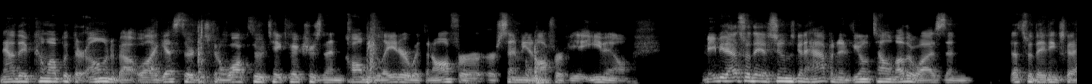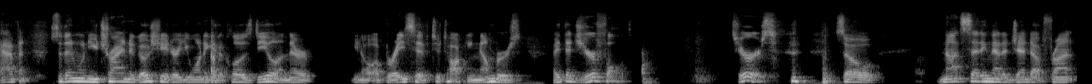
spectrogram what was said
now they've come up with their own about, well, I guess they're just going to walk through, take pictures, and then call me later with an offer or send me an offer via email. Maybe that's what they assume is going to happen. And if you don't tell them otherwise, then that's what they think is going to happen. So then when you try and negotiate or you want to get a closed deal and they're, you know, abrasive to talking numbers, right? That's your fault. It's yours. so not setting that agenda up front,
